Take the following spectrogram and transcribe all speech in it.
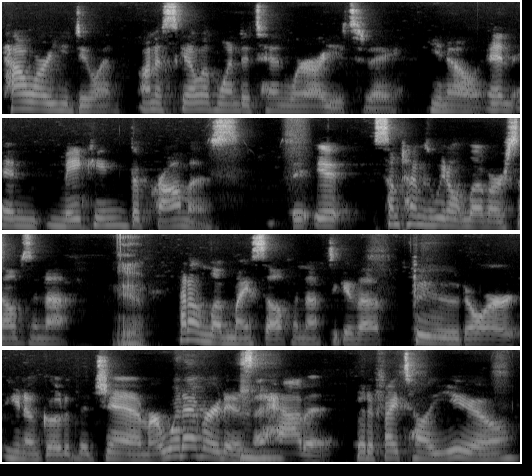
How are you doing? On a scale of one to 10, where are you today? You know, and, and making the promise. It, it sometimes we don't love ourselves enough. Yeah. I don't love myself enough to give up food or, you know, go to the gym or whatever it is, a Mhm. habit. But if I tell you,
